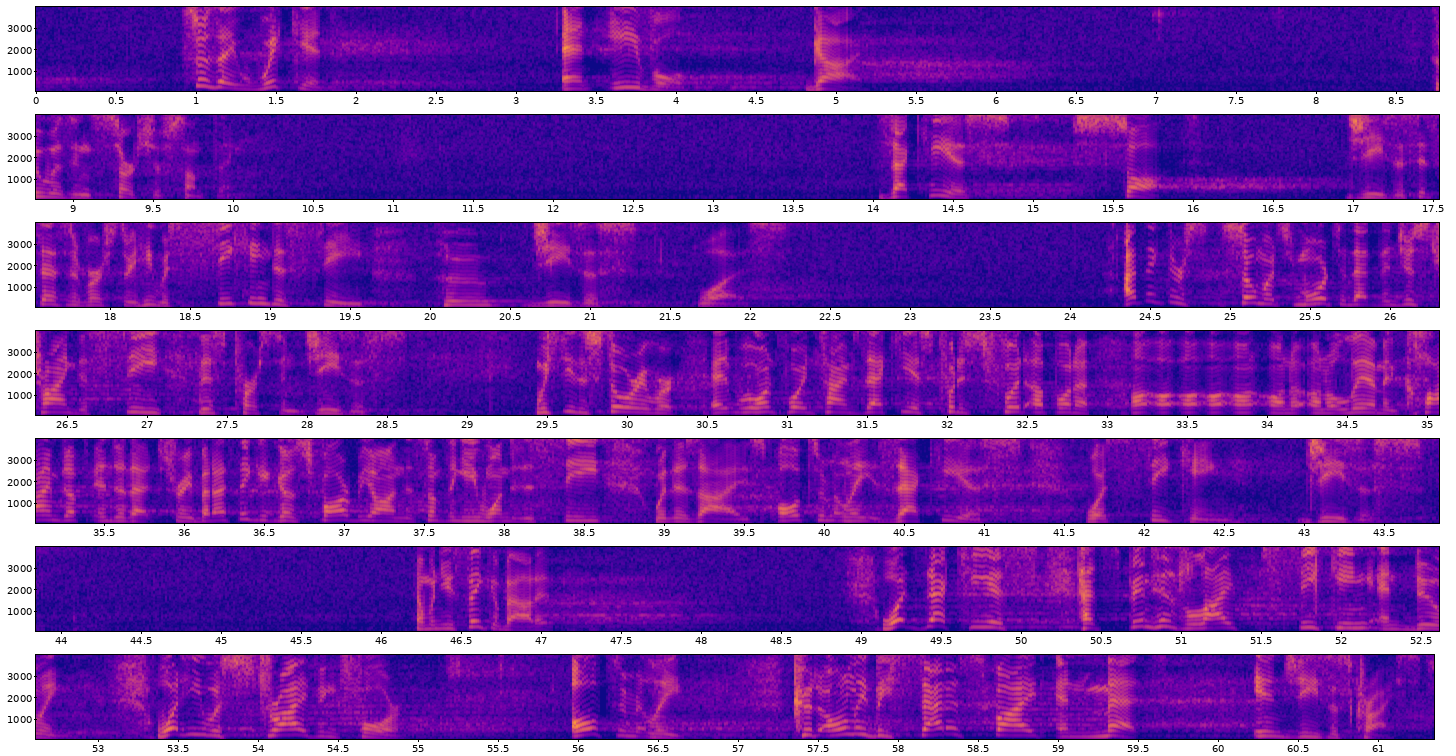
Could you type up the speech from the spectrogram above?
This was a wicked and evil guy. who was in search of something. Zacchaeus sought Jesus. It says in verse 3 he was seeking to see who Jesus was. I think there's so much more to that than just trying to see this person, Jesus. We see the story where at one point in time, Zacchaeus put his foot up on a, on, on, on, a, on a limb and climbed up into that tree. But I think it goes far beyond that, something he wanted to see with his eyes. Ultimately, Zacchaeus was seeking Jesus. And when you think about it, what Zacchaeus had spent his life seeking and doing, what he was striving for, ultimately could only be satisfied and met in Jesus Christ.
